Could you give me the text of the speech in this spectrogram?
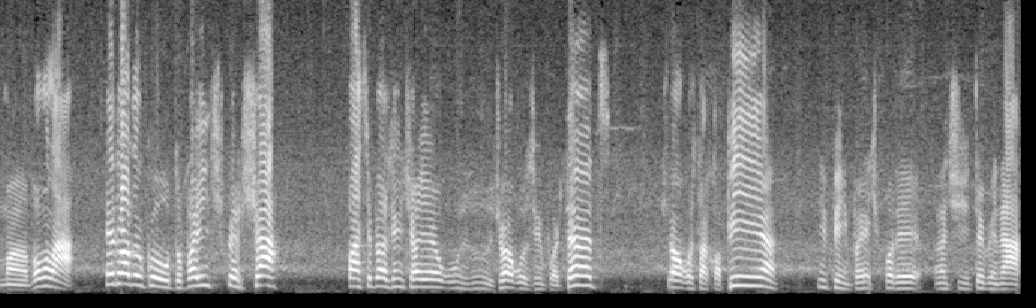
Mano, vamos lá. Eduardo Couto, pra gente fechar, passe pra gente aí alguns jogos importantes, jogos da copinha, enfim, pra gente poder, antes de terminar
